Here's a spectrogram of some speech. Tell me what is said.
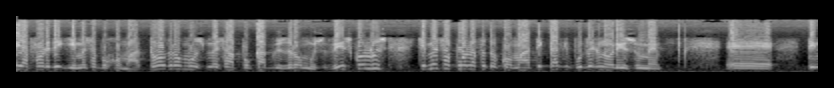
διαφορετική. Μέσα από χωματόδρομους μέσα από κάποιους δρόμους δύσκολους και μέσα από όλο αυτό το κομμάτι κάποιοι που δεν γνωρίζουμε ε, την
